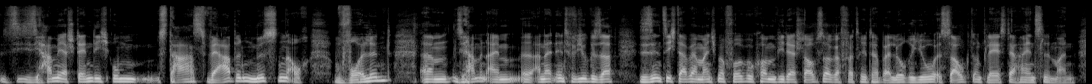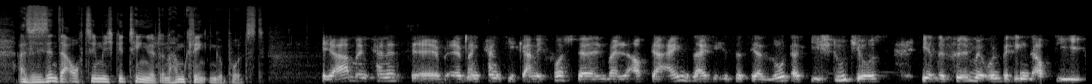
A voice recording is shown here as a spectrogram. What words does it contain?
Sie, Sie haben ja ständig um Stars werben müssen, auch wollen. Ähm, Sie haben in einem äh, anderen Interview gesagt, Sie sind sich dabei manchmal vorgekommen wie der Staubsaugervertreter bei Loriot. Es saugt und bläst der Heinzelmann. Also Sie sind da auch ziemlich getingelt und haben Klinken geputzt. Ja, man kann es, äh, man kann sich gar nicht vorstellen, weil auf der einen Seite ist es ja so, dass die Studios ihre Filme unbedingt auf die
